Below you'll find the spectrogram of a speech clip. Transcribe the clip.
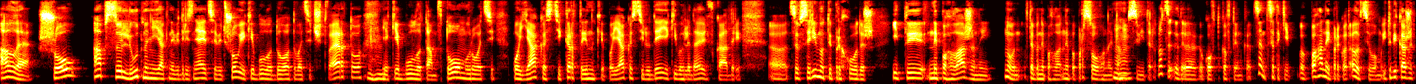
Але шоу. Абсолютно ніяк не відрізняється від шоу, яке було до 24-го, uh яке було там в тому році, по якості картинки, по якості людей, які виглядають в кадрі. Е, це все рівно ти приходиш, і ти не поглажений. Ну, в тебе не погла... не попрасований там світер. Ну, це е, ковтинка. Це це такий поганий приклад, але в цілому. І тобі кажуть:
